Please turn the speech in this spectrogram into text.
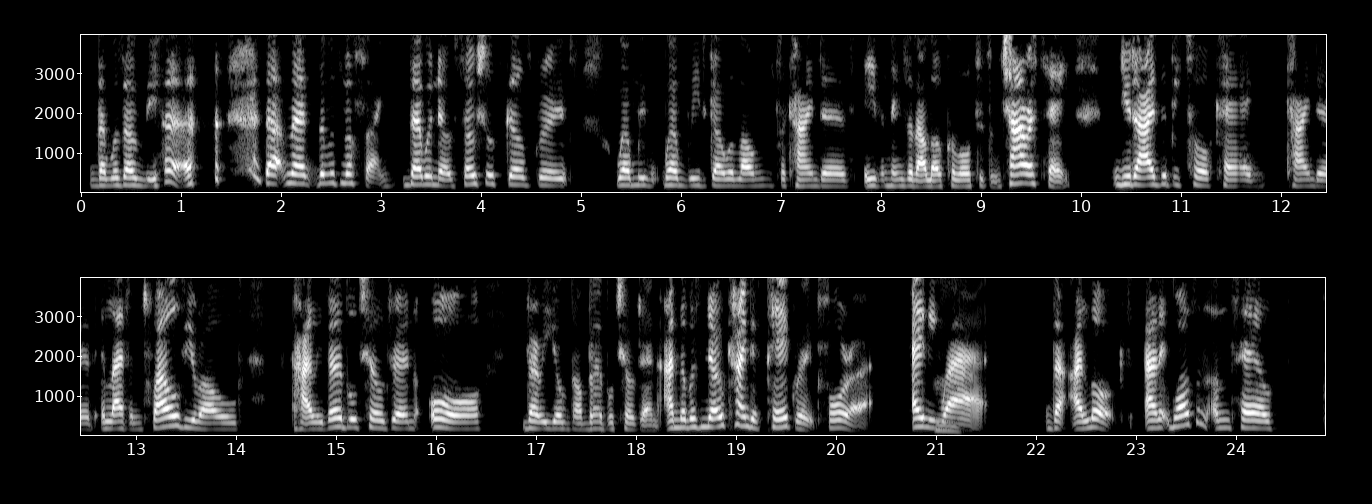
there was only her, that meant there was nothing. There were no social skills groups when we, when we'd go along to kind of even things at our local autism charity. You'd either be talking kind of 11, 12 year old, highly verbal children or very young non-verbal children. And there was no kind of peer group for her anywhere mm. that I looked. And it wasn't until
